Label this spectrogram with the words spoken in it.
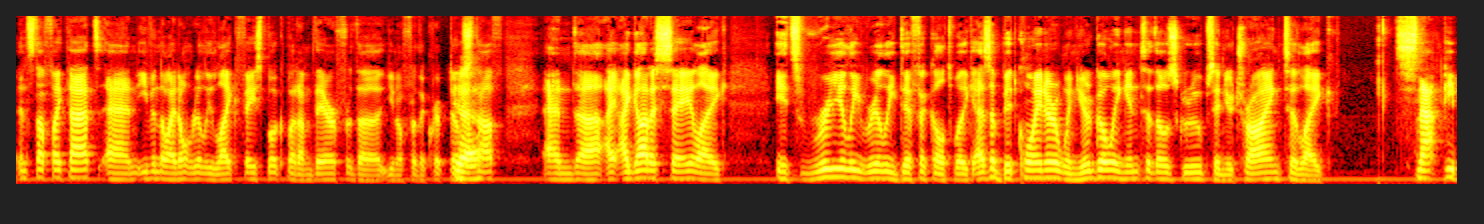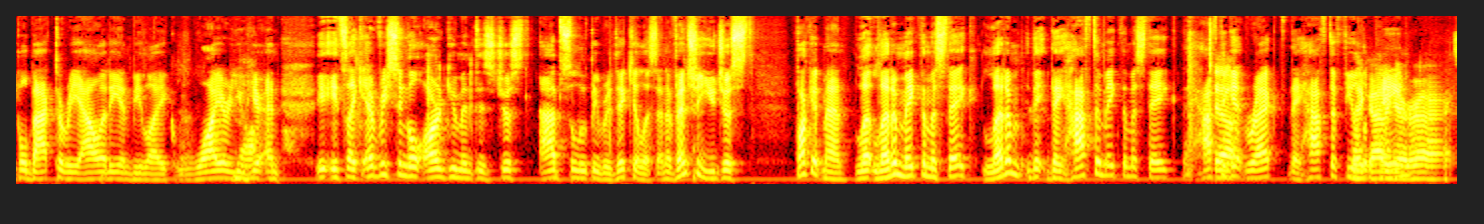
and stuff like that and even though i don't really like facebook but i'm there for the you know for the crypto Yeah. stuff and uh, I, I gotta say like it's really really difficult like as a bitcoiner when you're going into those groups and you're trying to like snap people back to reality and be like why are you Yeah. here and it's like every single argument is just absolutely ridiculous and eventually you just fuck it man let, let them make the mistake let them they, they have to make the mistake they have Yeah. to get wrecked they have to feel they the gotta pain get wrecked.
